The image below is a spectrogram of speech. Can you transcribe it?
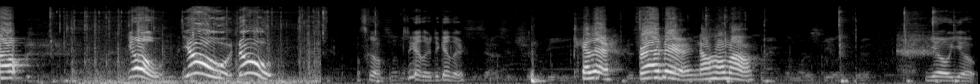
I no. Yo, yo, no. Let's go together, together. Together, forever, no homo. Yo, yo.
